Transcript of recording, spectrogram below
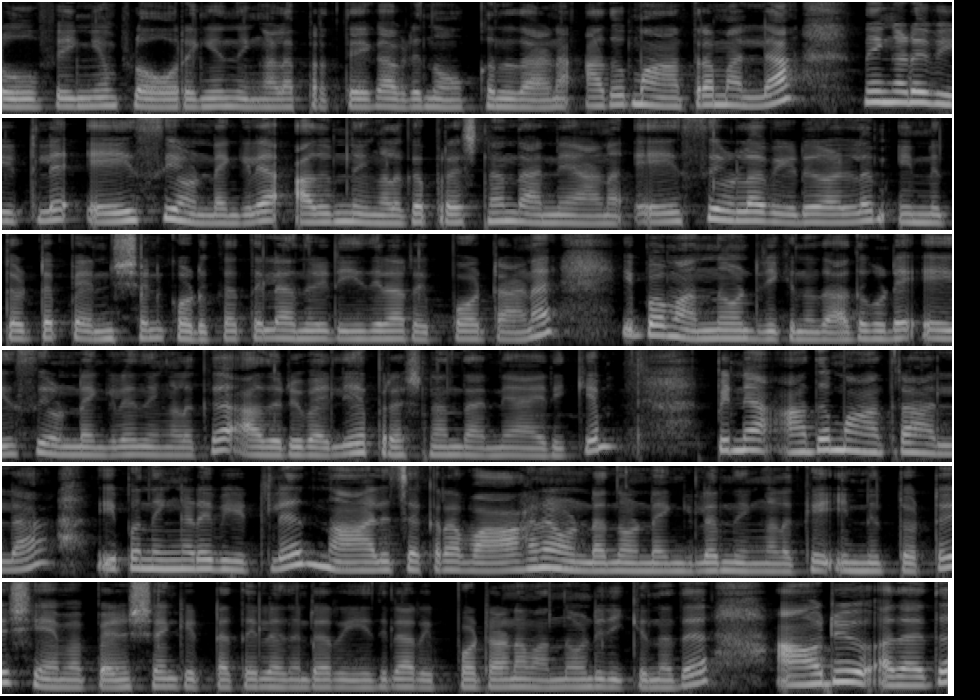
റൂഫിങ്ങും ഫ്ലോറിങ്ങും നിങ്ങളെ പ്രത്യേകം അവർ നോക്കുന്നതാണ്. അതുമാത്രമല്ല നിങ്ങളുടെ വീട്ടിൽ എ സി ഉണ്ടെങ്കിൽ അതും നിങ്ങൾക്ക് പ്രശ്നം തന്നെയാണ്. എ സി ഉള്ള വീടുകളിലും ഇനി തൊട്ട് പെൻഷൻ കൊടുക്കത്തില്ല എന്നൊരു രീതിയിലുള്ള റിപ്പോർട്ടാണ്. ഇപ്പോൾ വന്നുകൊണ്ടിരിക്കുന്നത്. അതുകൊണ്ട് എ സി ഉണ്ടെങ്കിൽ നിങ്ങൾക്ക് അതൊരു വലിയ പ്രശ്നം തന്നെ ആയിരിക്കും. പിന്നെ അത് മാത്രമല്ല ഇപ്പോൾ നിങ്ങളുടെ വീട്ടിൽ നാല് ചക്ര വാഹനം ഉണ്ടെന്നുണ്ടെങ്കിലും നിങ്ങൾക്ക് ഇനി തൊട്ട് ക്ഷേമ പെൻഷൻ കിട്ടത്തില്ല എന്നുള്ള രീതിയിലെ റിപ്പോർട്ടാണ് വന്നുകൊണ്ടിരിക്കുന്നത്. ആ ഒരു അതായത്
